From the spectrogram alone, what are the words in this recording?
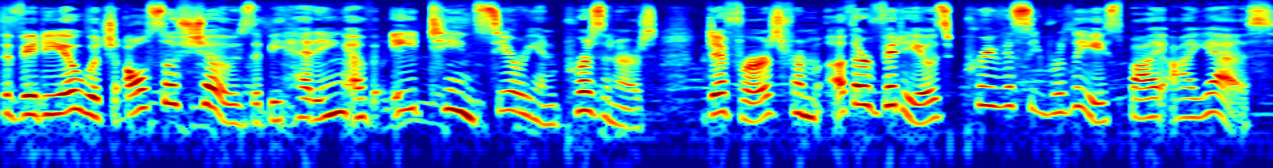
The video, which also shows the beheading of 18 Syrian prisoners, differs from other videos previously released by IS.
